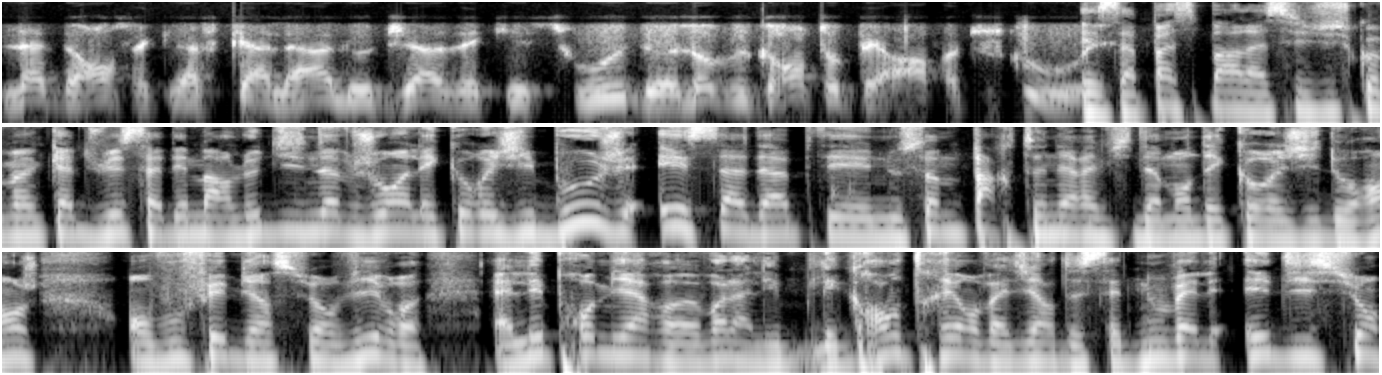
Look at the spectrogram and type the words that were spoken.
la danse avec la scala, le jazz avec Eastwood, le grand opéra, enfin tout ce que vous voulez. Et ça passe par là, c'est jusqu'au 24 juillet, ça démarre le 19 juin, les Corégies bougent et s'adaptent et nous sommes partenaires évidemment des d'Orange. On vous fait bien sûr vivre les premières, euh, voilà, les, grands traits on va dire de cette nouvelle édition.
